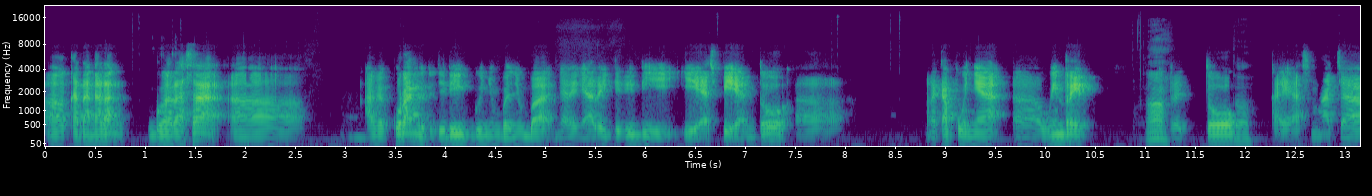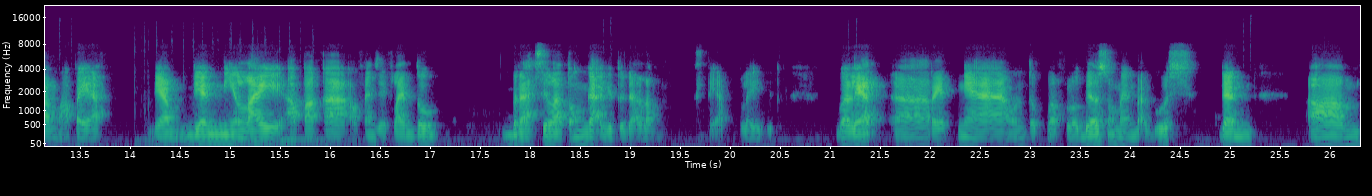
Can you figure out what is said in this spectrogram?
uh, kadang-kadang gua rasa uh, agak kurang gitu. Jadi gue nyoba-nyoba nyari-nyari. Jadi di ESPN tuh uh, mereka punya uh, win rate. Ah, win rate itu tuh. kayak semacam apa ya? Dia dia nilai apakah offensive line tuh berhasil atau enggak gitu dalam setiap play gitu. Gue lihat uh, rate-nya untuk Buffalo Bills lumayan bagus dan um,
